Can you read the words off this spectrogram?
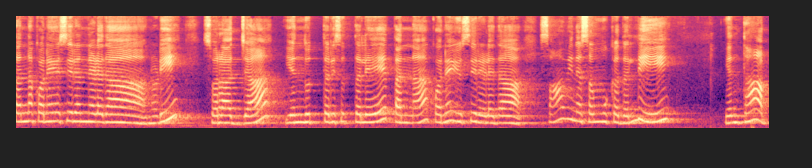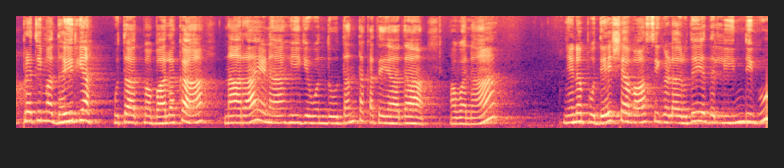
ತನ್ನ ಕೊನೆಯುಸಿರನ್ನೆಳೆದ ನೋಡಿ, ಸ್ವರಾಜ್ಯ ಎಂದುತ್ತರಿಸುತ್ತಲೇ ತನ್ನ ಕೊನೆಯುಸಿರೆಳೆದ ಸಾವಿನ ಸಮ್ಮುಖದಲ್ಲಿ ಎಂಥ ಅಪ್ರತಿಮ ಧೈರ್ಯ! ಹುತಾತ್ಮ ಬಾಲಕ ನಾರಾಯಣ ಹೀಗೆ ಒಂದು ದಂತಕಥೆಯಾದ. ಅವನ ನೆನಪು ದೇಶವಾಸಿಗಳ ಹೃದಯದಲ್ಲಿ ಇಂದಿಗೂ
